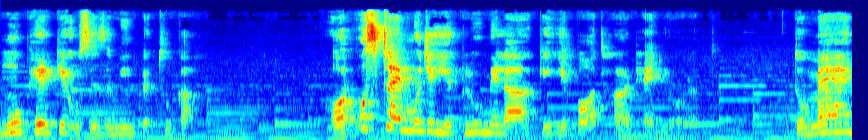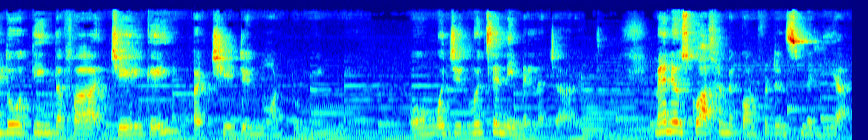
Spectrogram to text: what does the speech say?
मुँह फेर के उसे ज़मीन पर थूका। और उस टाइम मुझे ये क्लू मिला कि ये बहुत हर्ट है ये औरत। तो मैं दो तीन दफ़ा जेल गई but she didn't want to me वो मुझे, मुझसे नहीं मिलना चाह रही थी। मैंने उसको आखिर में कॉन्फिडेंस में लिया।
